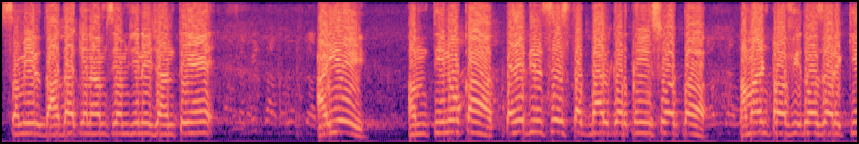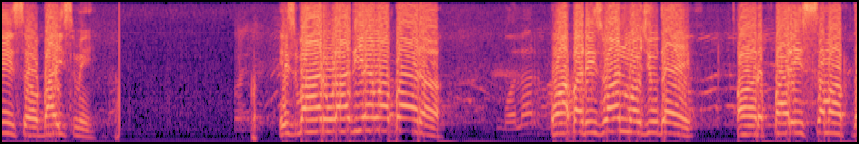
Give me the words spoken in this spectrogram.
समीर दादा के नाम से हम जिन्हें जानते हैं। आइए, हम तीनों का तय दिल से इस्तकबाल करते हैं इस वक्त। अमान ट्रॉफी 2021-22 में। इस बार उड़ा दिया वहाँ पर। वहाँ पर रिजवान मौजूद है और पारी समाप्त।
